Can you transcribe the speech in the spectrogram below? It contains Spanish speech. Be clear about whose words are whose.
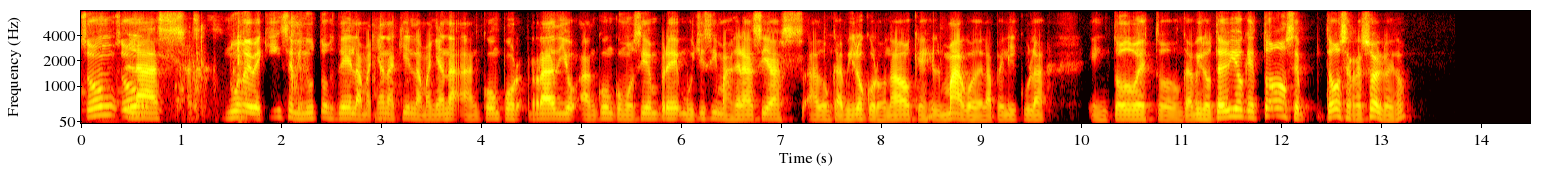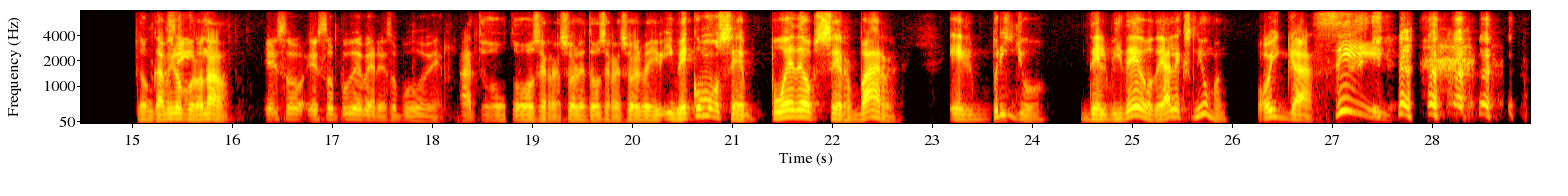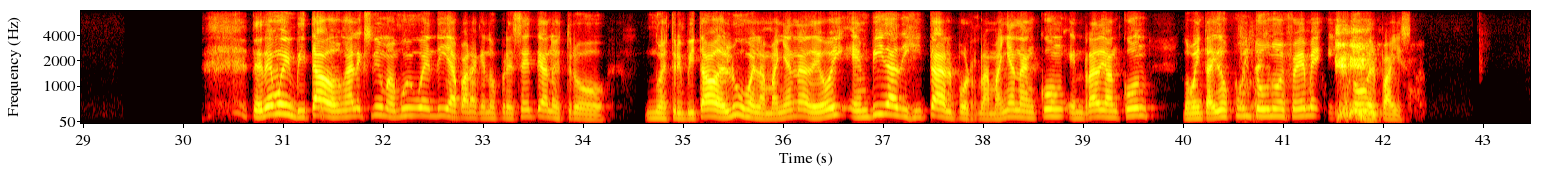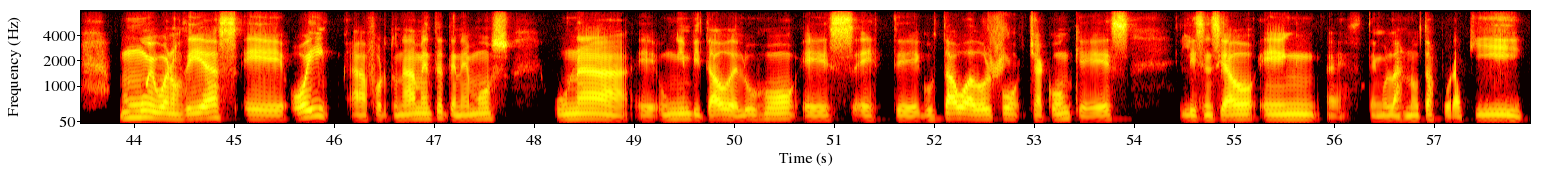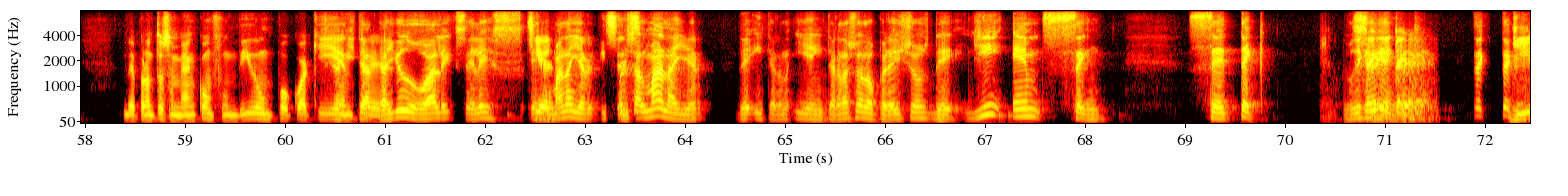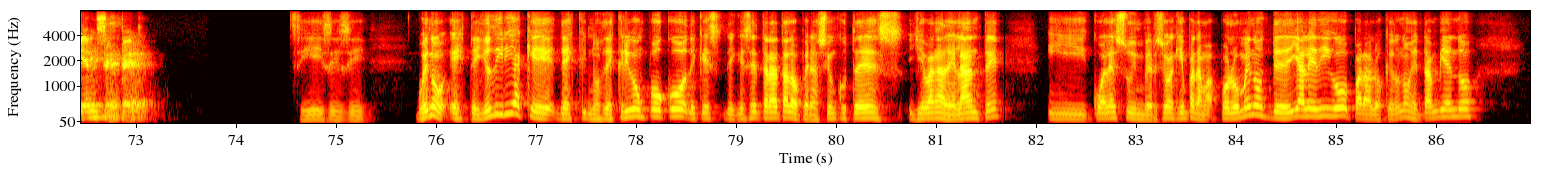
Speaker 1: Son las 9.15 minutos de la mañana aquí en la mañana Ancon por Radio Ancon. Como siempre, muchísimas gracias a don Camilo Coronado, que es el mago de la película en todo esto. Don Camilo, usted vio que todo se, todo se resuelve, ¿no? Don Camilo Coronado.
Speaker 2: Eso, eso pude ver, eso pude ver.
Speaker 1: Ah, todo, todo se resuelve, todo se resuelve. Y, y ve cómo se puede observar el brillo del video de Alex Newman.
Speaker 2: Oiga, sí.
Speaker 1: Tenemos invitado, don Alex Newman. Muy buen día para que nos presente a nuestro, nuestro invitado de lujo en la mañana de hoy en Vida Digital por la mañana Ancon, en Radio Ancon 92.1 FM en todo el país.
Speaker 3: Muy buenos días. Eh, hoy, afortunadamente, tenemos una, eh, un invitado de lujo. Es este, Gustavo Adolfo Chacón, que es licenciado en, eh, tengo las notas por aquí, de pronto se me han confundido un poco aquí.
Speaker 1: entre... te, ayudo, Alex. Él es el manager, special manager de interna y International Operations de GM CETEC.
Speaker 4: ¿Lo dije bien? GM CETEC.
Speaker 1: Sí, sí, sí. Bueno, este, yo diría que nos describa un poco de qué, de qué se trata la operación que ustedes llevan adelante y cuál es su inversión aquí en Panamá. Por lo menos desde ya le digo, para los que no nos están viendo,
